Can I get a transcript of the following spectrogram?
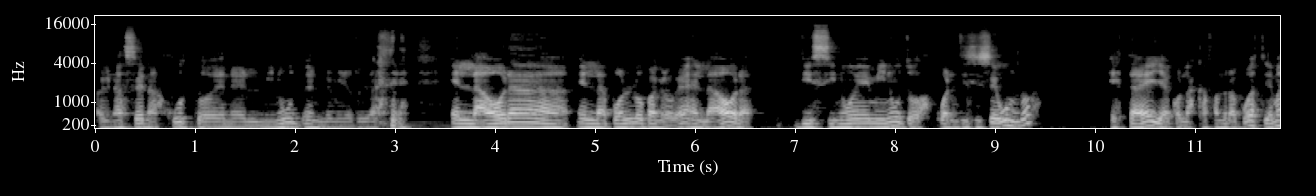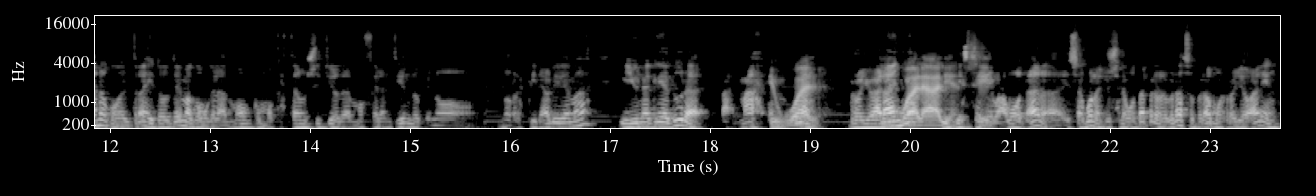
hay una escena justo en el minuto, en el minuto, en la hora, en la, ponlo para que lo veas, en la hora 19 minutos 46 segundos, está ella con la escafandra puesta y demás, ¿no? con el traje y todo el tema, como que, la, como que está en un sitio de atmósfera, entiendo, que no, no respirable y demás, y hay una criatura, además, igual rollo araña Igual a Alien, que se le va a botar. Esa, bueno, yo se le bota pero el brazo, pero vamos, rollo Alien.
